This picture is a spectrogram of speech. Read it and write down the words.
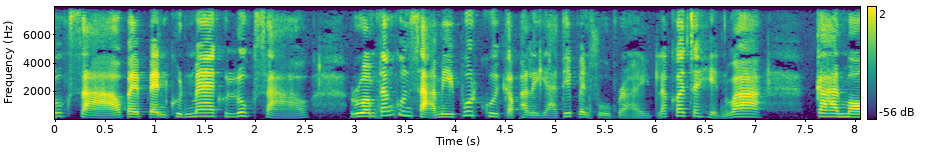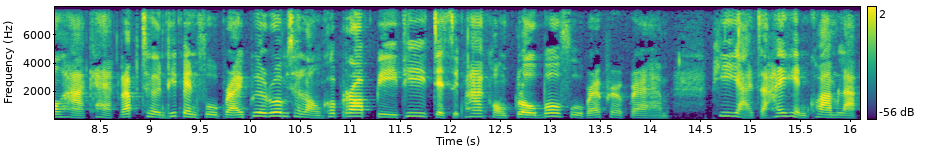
ลูกสาวไปเป็นคุณแม่คุณลูกสาว รวมทั้งคุณสามีพูดคุยกับภรรยาที่เป็นฟูไบรท์แล้วก็จะเห็นว่า การมองหาแขกรับเชิญที่เป็นฟูไบรท์เพื่อร่วมฉลองครบรอบปีที่ 75 ของ Global Fulbright Program พี่อยากจะให้เห็นความหลาก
